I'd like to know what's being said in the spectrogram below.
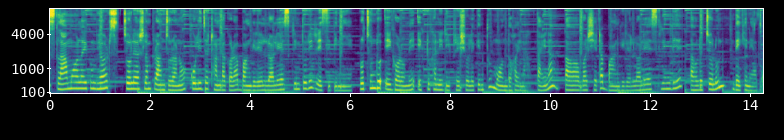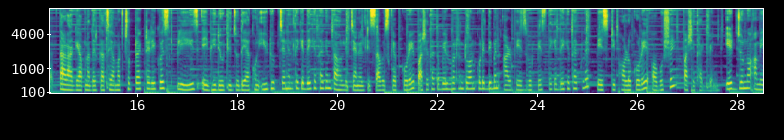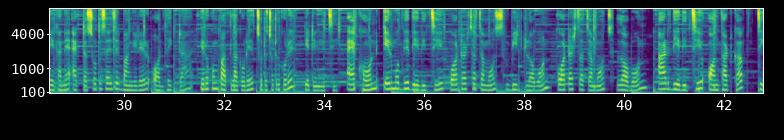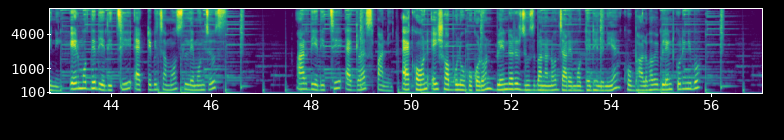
আসসালামু আলাইকুম ভিউয়ার্স, চলে আসলাম প্রাণ জোড়ানো কলিজা ঠান্ডা করা বাঙ্গিরের ললি আইসক্রিম তৈরির রেসিপি নিয়ে। প্রচণ্ড এই গরমে একটুখানি রিফ্রেশ হলে কিন্তু মন্দ হয় না, তাই না? তাও আবার সেটা বাঙ্গিরের ললি আইসক্রিম দিয়ে। তাহলে চলুন দেখে নেওয়া যাক। তার আগে আপনাদের কাছে আমার ছোট্ট একটা রিকোয়েস্ট প্লিজ এই ভিডিওটি যদি এখন ইউটিউব চ্যানেল থেকে দেখে থাকেন, তাহলে চ্যানেলটি সাবস্ক্রাইব করে পাশে থাকা বেল বাটনটি অন করে দিবেন আর ফেসবুক পেজ থেকে দেখে থাকলে পেজটি ফলো করে অবশ্যই পাশে থাকবেন। এর জন্য আমি এখানে একটা ছোট সাইজের বাঙ্গিরের অর্ধেকটা এরকম পাতলা করে, ছোট ছোট করে কেটে নিয়েছি। এখন এর মধ্যে দিয়ে দিচ্ছি কোয়ার্টার চা চামচ বিট লবণ, কোয়ার্টার চা চামচ লবণ আর দিয়ে দিচ্ছি ওয়ান থার্ড কাপ চিনি। এর মধ্যে দিয়ে দিচ্ছি এক টেবিল চামচ লেমন জুস আর দিয়ে দিচ্ছি এক গ্লাস পানি। এখন এই সবগুলো উপকরণ ব্লেন্ডারের জুস বানানো জারের মধ্যে ঢেলে নিয়ে খুব ভালোভাবে ব্লেন্ড করে নিব।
